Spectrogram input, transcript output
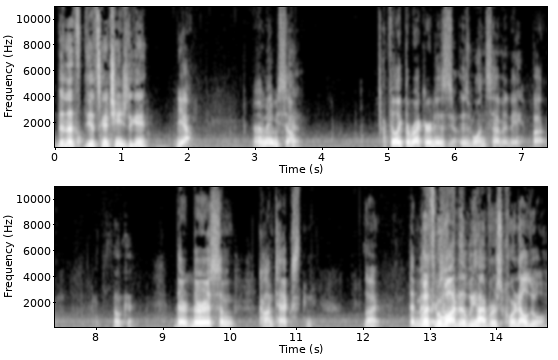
Then that's it's going to change the game. Yeah. Uh, maybe so. Okay. I feel like the record is, Yeah. is 170, but Okay. there there is some context. All right. that. Let's move on to the Lehigh versus Cornell duel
